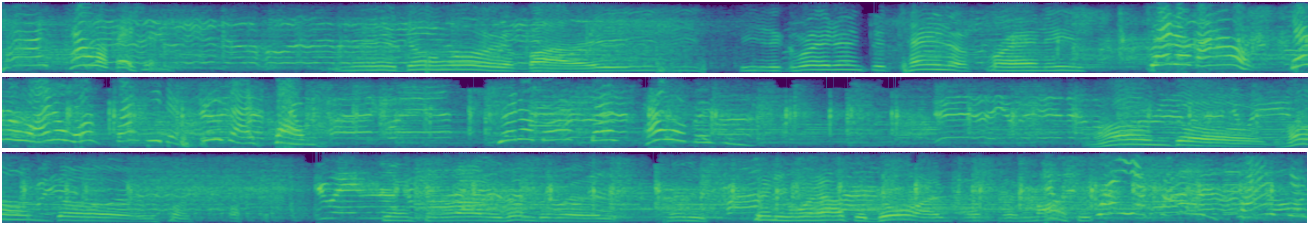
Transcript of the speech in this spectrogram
my television. Yeah, don't worry about it. He's, he's a great entertainer, Franny. Get him out! Get him! I don't want Frankie to see that bum. Get him off that television. Hound dog, hound dog. Dancing around his underwear. Then he, then he went out the door and, and, and Martha. Where you going, Francis,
